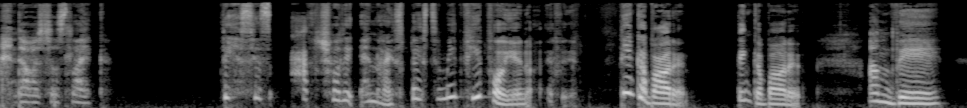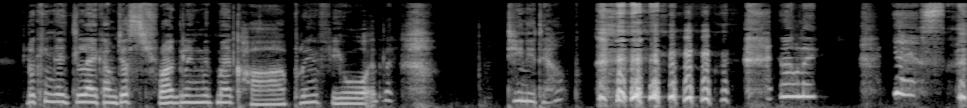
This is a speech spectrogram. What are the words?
and I was just like, this is actually a nice place to meet people, you know. Think about it. Think about it. I'm there looking at like I'm just struggling with my car, putting fuel, and like, do you need help? and I'm like, yes.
